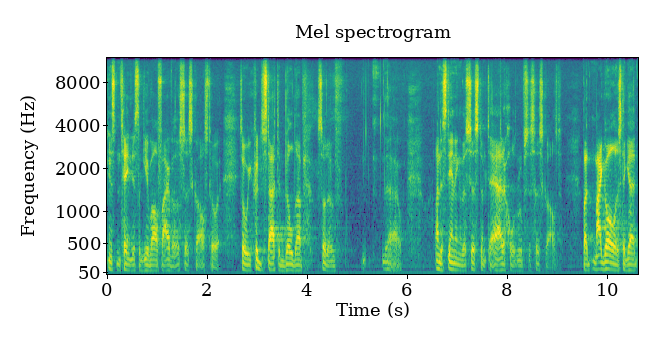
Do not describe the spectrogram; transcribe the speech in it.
instantaneously give all five of those syscalls to it. So we could start to build up sort of uh, understanding of the system to add whole groups of syscalls. But my goal is to get,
